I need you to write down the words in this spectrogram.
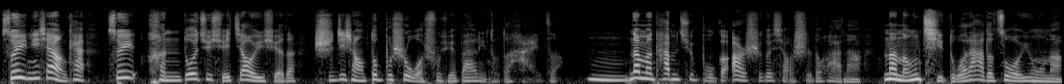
所以你想想看，所以很多去学教育学的，实际上都不是我数学班里头的孩子。嗯那么他们去补个二十个小时的话呢，那能起多大的作用呢？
